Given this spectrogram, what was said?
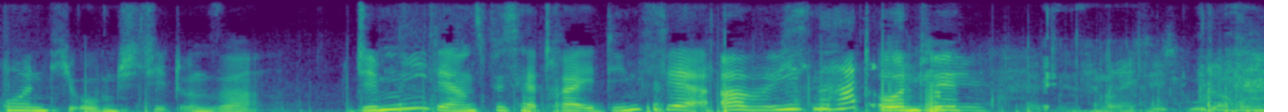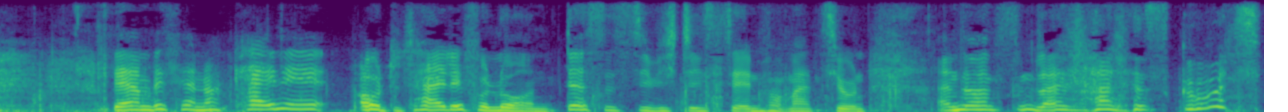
Und hier oben steht unser Jimny, der uns bisher drei Dienste erwiesen hat. Und wir, ein richtig guter Hund. wir haben bisher noch keine Autoteile verloren. Das ist die wichtigste Information. Ansonsten bleibt alles gut.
